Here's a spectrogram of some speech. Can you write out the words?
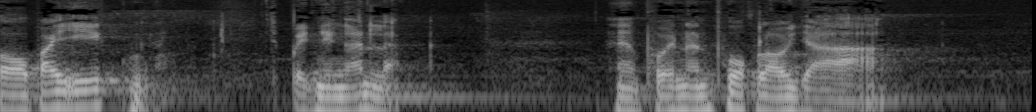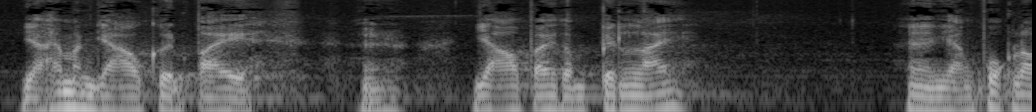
ต่อไปอีก เป็นอย่างนั้นแหละเพราะนั้นพวกเราอย่า อย่าให้มันยาวเกินไป ยาวไปกันเป็นไร อย่างพวกเรา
